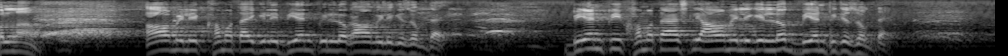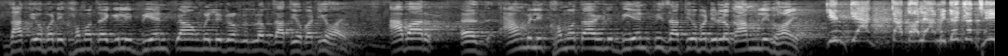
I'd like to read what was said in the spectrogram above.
বললাম? আওয়ামী লীগ ক্ষমতায় গেলে বিএনপির লোক আওয়ামী লীগে যোগ দেয়। বিএনপি ক্ষমতায় আসলে আওয়ামী লীগের লোক বিএনপিতে যোগ দেয়। জাতীয় পার্টি ক্ষমতায় গেলে বিএনপি আওয়ামী লীগের লোক জাতীয় পার্টি হয়। আবার আওয়ামী লীগ ক্ষমতা আসলে বিএনপি জাতীয় পার্টির লোক আওয়ামী লীগ হয়। কিন্তু একটা দলে আমি দেখেছি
